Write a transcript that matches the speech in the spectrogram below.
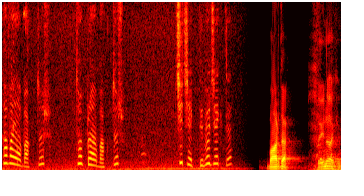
havaya bak dur. Toprağa bak dur. Çiçekti, böcekti. barda, Sayın Hakim,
